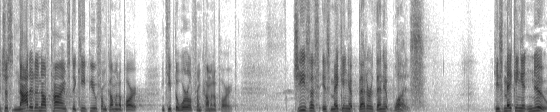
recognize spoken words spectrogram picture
just knot it enough times to keep you from coming apart and keep the world from coming apart. Jesus is making it better than it was. He's making it new.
